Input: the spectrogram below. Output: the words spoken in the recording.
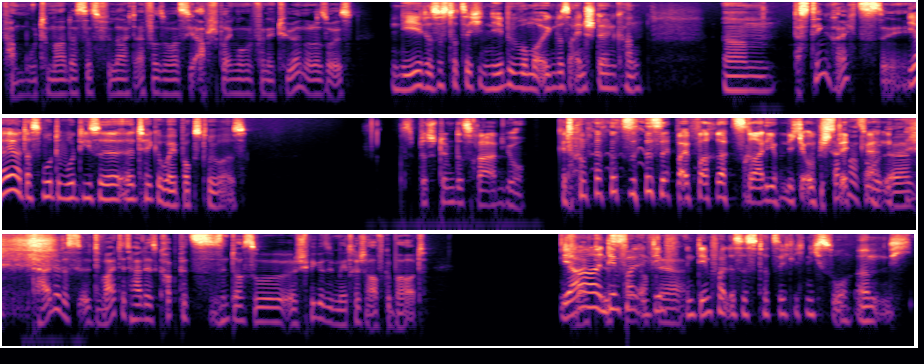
Vermute mal, dass das vielleicht einfach sowas wie Absprengungen von den Türen oder so ist. Nee, das ist tatsächlich ein Nebel, wo man irgendwas einstellen kann. Ähm, das Ding rechts? Nee. Ja, ja, das, wo, wo diese äh, Takeaway-Box drüber ist. Das ist bestimmt das Radio. Genau, das ist der Beifahrer das Radio nicht umstellen Ich sag mal so, äh, Teile des, weite Teile des Cockpits sind doch so äh, spiegelsymmetrisch aufgebaut. Ja, in dem, Fall, in, dem, in dem Fall ist es tatsächlich nicht so. Ähm, ich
